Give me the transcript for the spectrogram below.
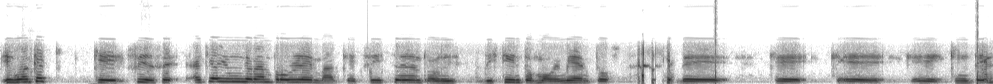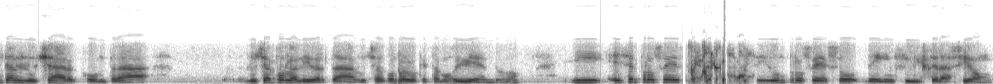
igual que que, fíjese, aquí hay un gran problema que existe dentro de los distintos movimientos de que, que, que, intentan luchar contra, luchar por la libertad, luchar contra lo que estamos viviendo, ¿no? Y ese proceso ha sido un proceso de infiltración.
